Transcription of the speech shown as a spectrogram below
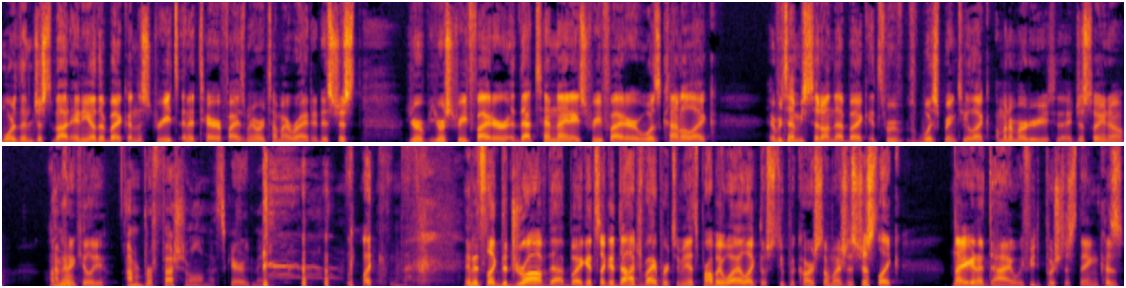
more than just about any other bike on the streets, and it terrifies me every time I ride it. It's just your your Streetfighter. That 1098 Streetfighter was kind of like every time you sit on that bike, it's whispering to you like, "I'm going to murder you today, just so you know. I'm, going to kill you." I'm a professional, and that scares me. like, and it's like the draw of that bike. It's like a Dodge Viper to me. That's probably why I like those stupid cars so much. It's just like, now you're gonna die if you push this thing because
